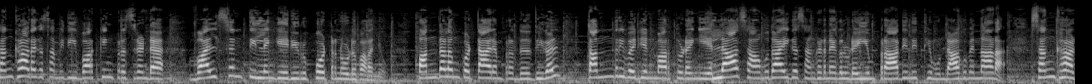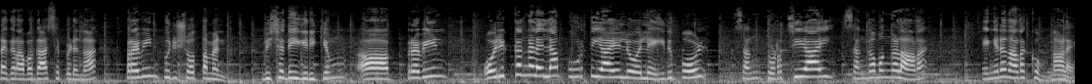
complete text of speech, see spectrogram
സംഘാടക സമിതി വർക്കിംഗ് പ്രസിഡന്റ് വത്സൻ തില്ലങ്കേരി റിപ്പോർട്ടറിനോട് പറഞ്ഞു. പന്തളം കൊട്ടാരം പ്രതിനിധികൾ തന്ത്രിവര്യന്മാർ തുടങ്ങി എല്ലാ സാമുദായിക സംഘടനകളുടെയും പ്രാതിനിധ്യം ഉണ്ടാകുമെന്നാണ് സംഘാടകർ അവകാശപ്പെടുന്ന പ്രവീൺ പുരുഷോത്തമൻ വിശദീകരിക്കും. പ്രവീൺ ഒരുക്കങ്ങളെല്ലാം പൂർത്തിയായല്ലോ അല്ലേ? ഇതിപ്പോൾ തുടർച്ചയായി സംഗമങ്ങളാണ്. എങ്ങനെ നടക്കും നാളെ?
